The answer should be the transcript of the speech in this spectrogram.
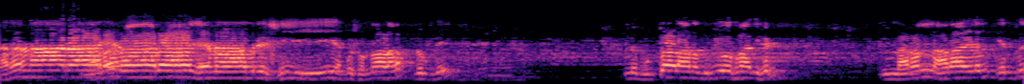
नरनारायण நரநாராயணாவிருஷி அப்ப சொன்னாளாம் துர்கை இந்த முட்டாளான துரியோதனாதிகள் நரன் நாராயணன் என்று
